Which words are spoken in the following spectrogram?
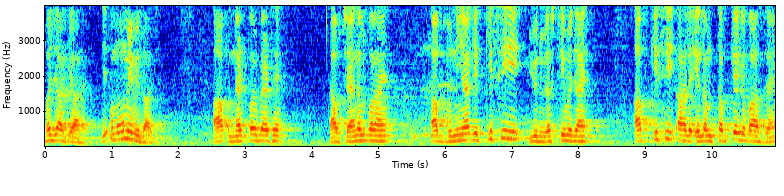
وجہ کیا ہے؟ یہ عمومی مزاج ہے۔ آپ نیٹ پر بیٹھیں، آپ چینل پر آئیں، آپ دنیا کے کسی یونیورسٹی میں جائیں، آپ کسی اہل علم طبقے کے پاس جائیں،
